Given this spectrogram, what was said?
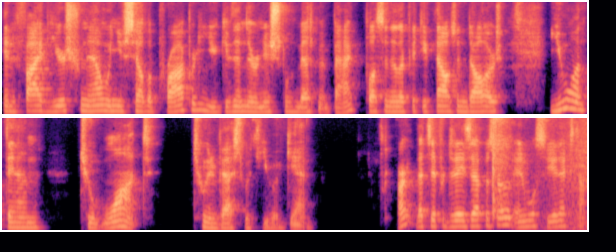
and five years from now when you sell the property you give them their initial investment back plus another $50000 you want them to want to invest with you again. All right, that's it for today's episode, and we'll see you next time.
